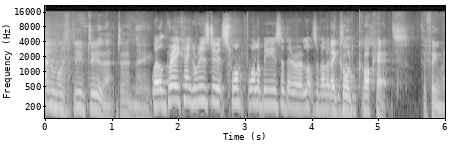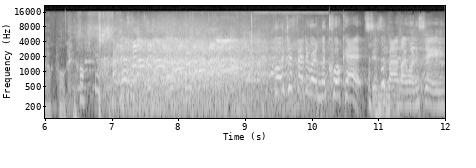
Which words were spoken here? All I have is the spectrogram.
Animals do do that, don't they? Well, grey kangaroos do it, swamp wallabies, and there are lots of other Are they called examples. coquettes? The female quokkas. Roger Federer and the Quackettes is the band I want to see.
